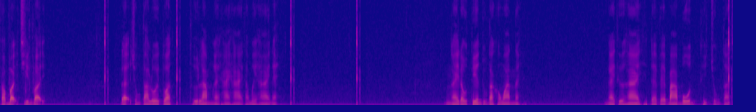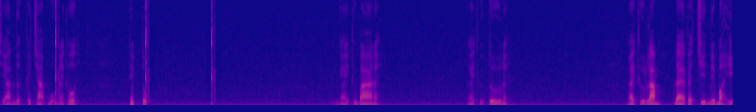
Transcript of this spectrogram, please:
và 797 để chúng ta lôi tuần thứ năm ngày 22 tháng 12 này. Ngày đầu tiên chúng ta không ăn này. Ngày thứ hai để về 34 thì chúng ta chỉ ăn được cái chạm 4 này thôi. Tiếp tục. Ngày thứ ba này. Ngày thứ tư này. Ngày thứ năm, đề về 97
